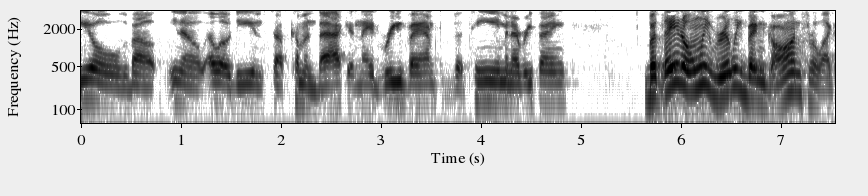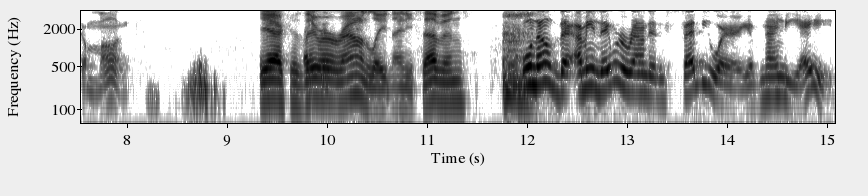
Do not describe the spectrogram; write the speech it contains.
feel about you know LOD and stuff coming back, and they'd revamped the team and everything, but they'd only really been gone for like a month. yeah, because they were around late '97. well, no, they, I mean they were around in February of '98.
